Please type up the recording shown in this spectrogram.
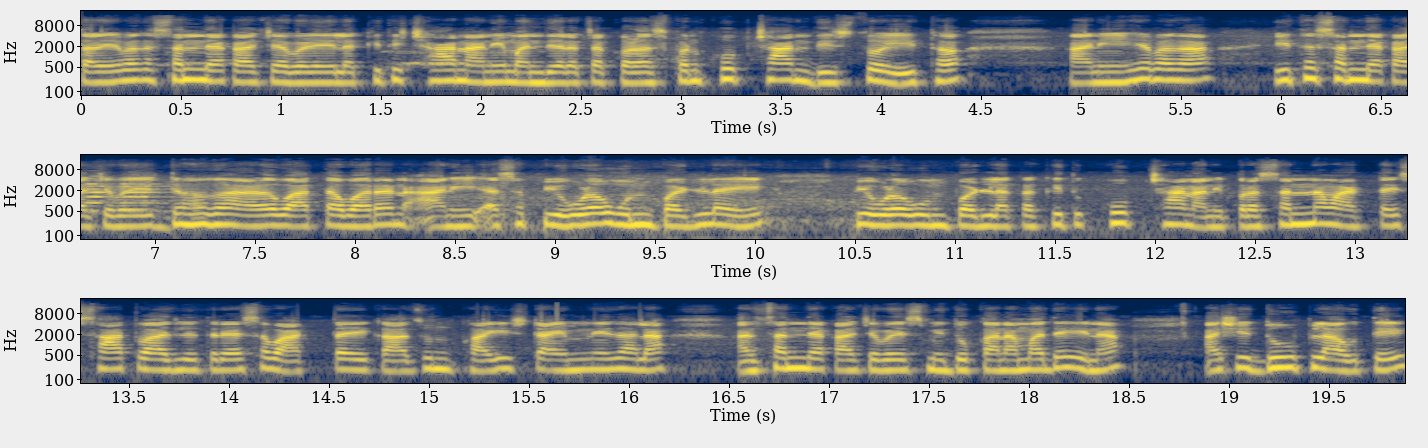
तर हे बघा संध्याकाळच्या वेळेला किती छान आणि मंदिराचा कळस पण खूप छान दिसतोय इथं. आणि हे बघा इथं संध्याकाळच्या वेळेस ढगाळ वातावरण आणि असं पिवळं ऊन पडलं आहे पिवळं ऊन पडलं का की तू खूप छान आणि प्रसन्न वाटतंय. सात वाजले तरी असं वाटतंय का? अजून काहीच टाईम नाही झाला. आणि संध्याकाळच्या वेळेस मी दुकानामध्ये आहे ना अशी धूप लावते.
